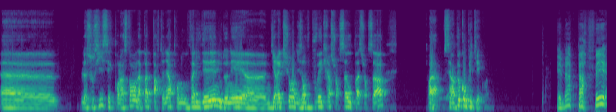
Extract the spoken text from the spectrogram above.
Le souci, c'est que pour l'instant, on n'a pas de partenaire pour nous valider, nous donner une direction en disant vous pouvez écrire sur ça ou pas sur ça. Voilà, c'est un peu compliqué. Eh bien, parfait.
